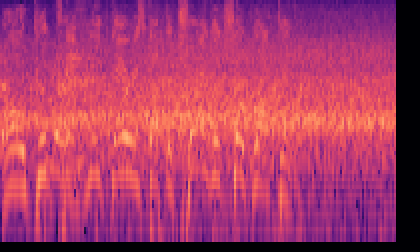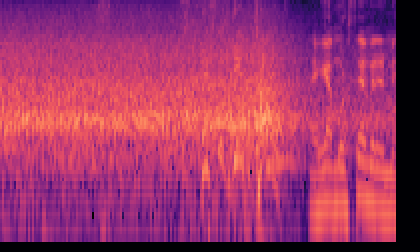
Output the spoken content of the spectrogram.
Oh, good technique there. He's got the triangle choke locked in. This is getting tight. Hey, he got more stamina than me.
